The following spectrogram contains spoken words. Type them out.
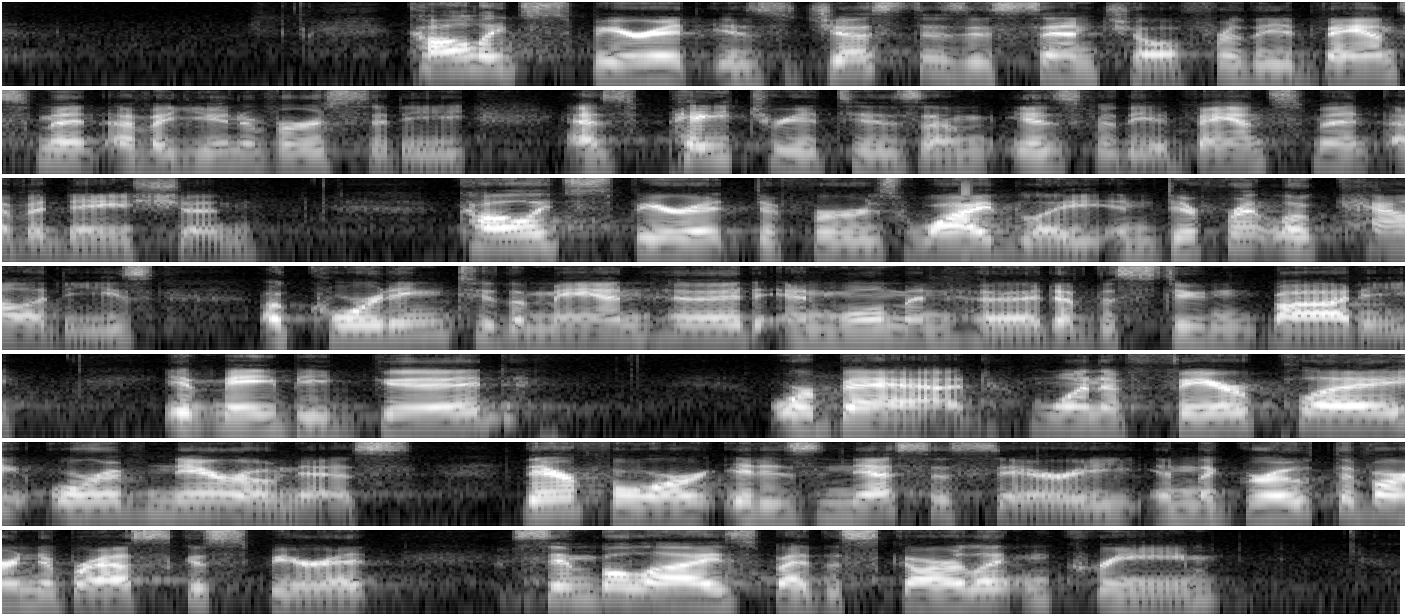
College spirit is just as essential for the advancement of a university as patriotism is for the advancement of a nation. College spirit differs widely in different localities according to the manhood and womanhood of the student body. It may be good or bad, one of fair play or of narrowness. Therefore, it is necessary in the growth of our Nebraska spirit, symbolized by the scarlet and cream,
